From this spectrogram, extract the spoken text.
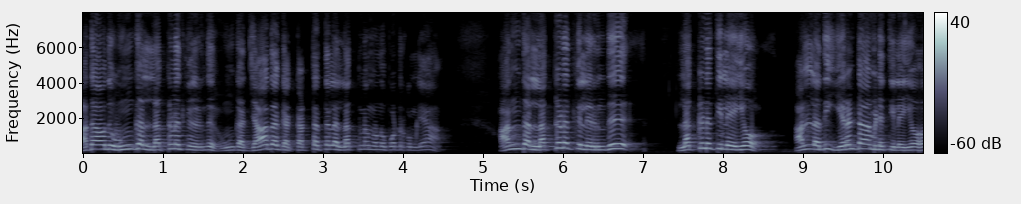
அதாவது உங்கள் லக்னத்திலிருந்து உங்கள் ஜாதக கட்டத்தில் லக்னம் ஒன்று போட்டிருக்கோம் இல்லையா? அந்த லக்னத்திலிருந்து லக்னத்திலேயோ அல்லது இரண்டாம் இடத்திலேயோ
